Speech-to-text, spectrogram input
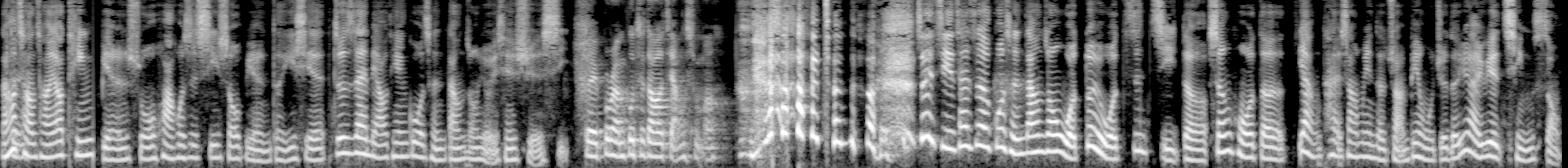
然后常常要听别人说话，或是吸收别人的一些，就是在聊天过程当中有一些学习，对，不然不知道讲什么，真的。所以其实在这个过程当中，我对我自己的生活的样态上面的转变，我觉得越来越轻松，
